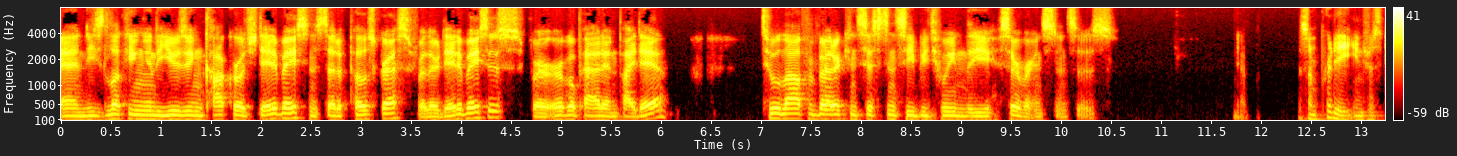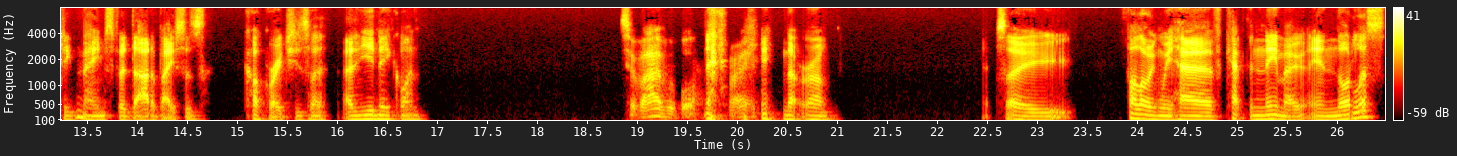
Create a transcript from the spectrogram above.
and he's looking into using Cockroach database instead of Postgres for their databases for Ergopad and Paideia to allow for better consistency between the server instances. Some pretty interesting names for databases. Cockroach is a, a unique one. Survivable, right? Not wrong. So, following, we have Captain Nemo and Nautilus.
